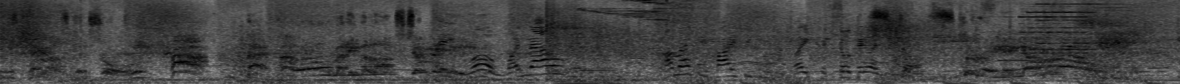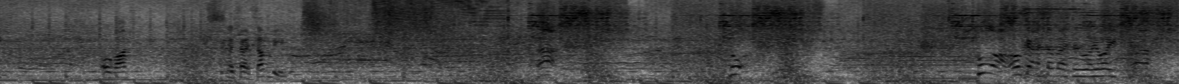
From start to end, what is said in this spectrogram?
time? Chaos control! Ha! That power already belongs to me! Whoa, what now? I'm actually high if you can, like, like, Scurrying around! Oh gosh. He's gonna try something. Ah! No! Hoo-ah! Okay, I thought I was really like, ah.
